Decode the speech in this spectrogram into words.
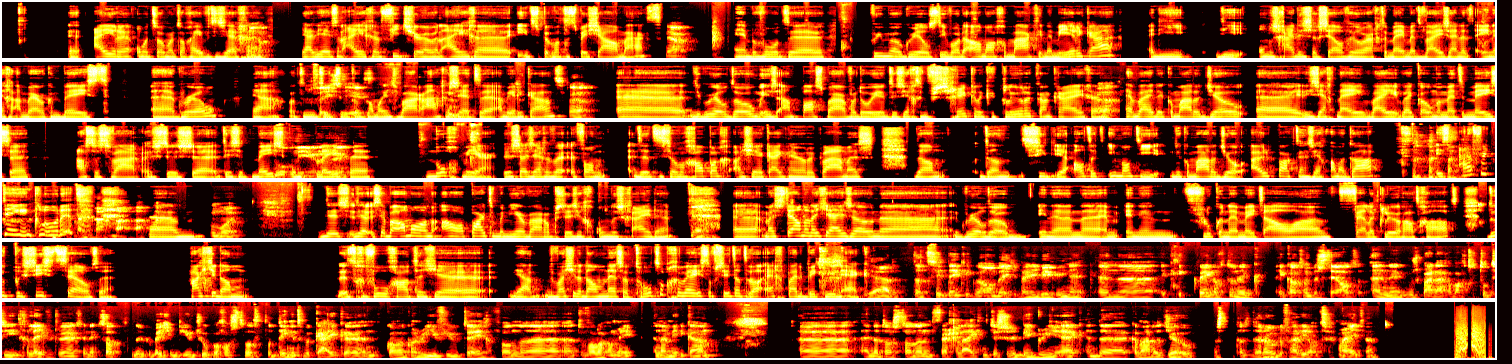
eh, eieren, om het zo maar toch even te zeggen, Ja. ja, die heeft een eigen feature, een eigen iets wat het speciaal maakt. Ja. En bijvoorbeeld de Primo Grills, die worden allemaal gemaakt in Amerika. En die, die onderscheiden zichzelf heel erg ermee met wij zijn het enige American-based eh, grill. Ja, wat natuurlijk ook allemaal in zwaar aangezet eh, Amerikaans. Ja. Eh, de Grill Dome is aanpasbaar, waardoor je dus echt een verschrikkelijke kleuren kan krijgen. Ja. En bij de Kamado Joe, eh, die zegt nee, wij, wij komen met de meeste accessoires. Dus eh, het is het meest Nog meer, complete, nog meer. Dus zij zeggen we van, dit is wel grappig, als je kijkt naar hun reclames, dan, dan zie je altijd iemand die de Kamado Joe uitpakt en zegt, oh my god, is everything included? Ehm, Mooi. Dus de- ze hebben allemaal een, aparte manier waarop ze zich onderscheiden. Ja. Eh, maar stel nou dat jij zo'n eh grill dome in een, eh, in een vloekende metaal eh, felle kleur had gehad. Doet precies hetzelfde. Had je dan het gevoel gehad dat je... eh, ja, was je er dan net zo trots op geweest? Of zit dat wel echt bij de Big Green Egg? Ja, dat, zit denk ik wel een beetje bij die Big Green Egg. En eh, ik, ik weet nog toen ik... Ik had hem besteld en ik moest een paar dagen wachten tot hij geleverd werd. En ik zat natuurlijk een beetje op YouTube alvast wat, wat dingen te bekijken. En kwam ik een review tegen van eh, toevallig een, Amer- een Amerikaan. En dat was dan een vergelijking tussen de Big Green Egg en de Kamado Joe. Dat dat is de rode variant, zeg maar even.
